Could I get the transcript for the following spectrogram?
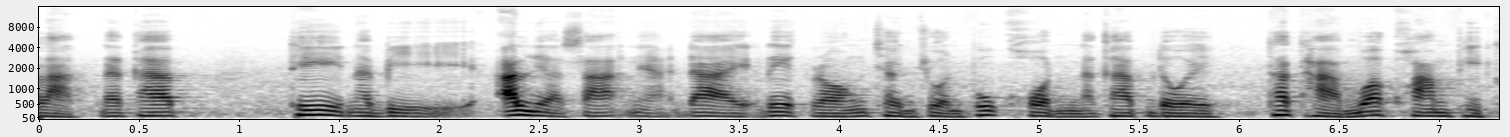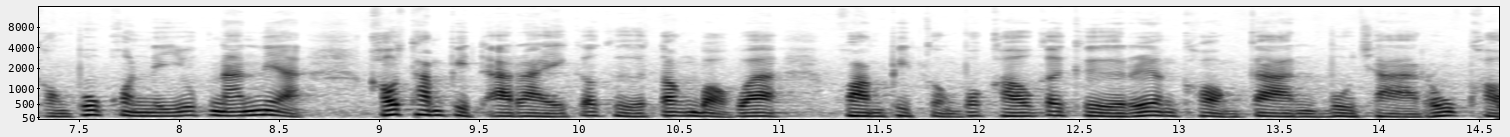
หลักๆนะครับ ที่นบีอัลยาซะเนี่ยได้เรียกร้องเชิญชวนผู้คนนะครับ โดยถ้าถามว่าความผิดของผู้คนในยุคนั้นเนี่ยเขาทำผิดอะไรก็คือต้องบอกว่าความผิดของพวกเขาก็คือเรื่องของการบูชารูปเคา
